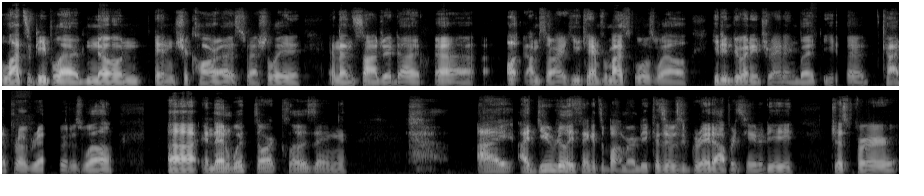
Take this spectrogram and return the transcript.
lots of people I've known in Chikara, especially. And then Sanjay Dutt, uh, oh, I'm sorry, he came from my school as well. He didn't do any training, but he's a kind of pro graduate as well. Uh, and then with Dark closing, I I do really think it's a bummer because it was a great opportunity just for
